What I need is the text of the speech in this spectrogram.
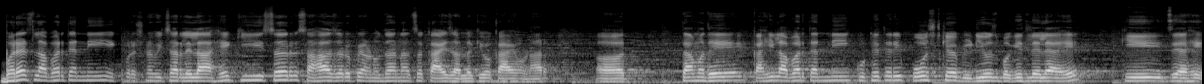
बऱ्याच लाभार्थ्यांनी एक प्रश्न विचारलेला आहे की सर सहा हजार रुपये अनुदानाचं काय झालं किंवा काय होणार? त्यामध्ये काही लाभार्थ्यांनी कुठेतरी पोस्ट किंवा व्हिडिओज बघितलेले आहे की जे आहे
